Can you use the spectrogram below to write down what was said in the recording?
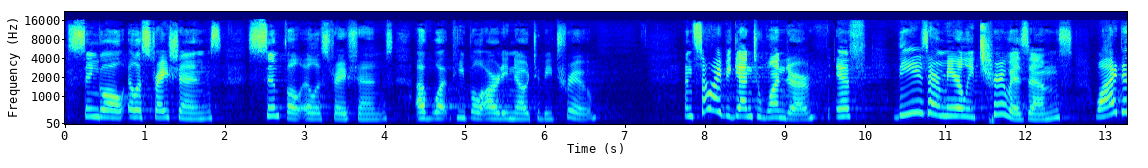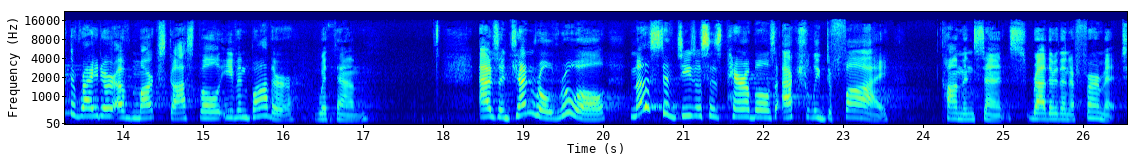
single illustrations, simple illustrations of what people already know to be true. And so I began to wonder if these are merely truisms, why did the writer of Mark's gospel even bother with them? As a general rule, most of Jesus' parables actually defy common sense rather than affirm it.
